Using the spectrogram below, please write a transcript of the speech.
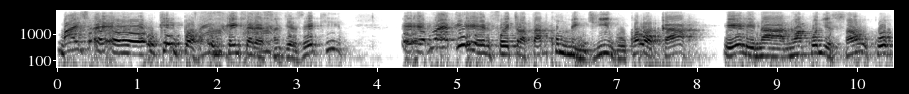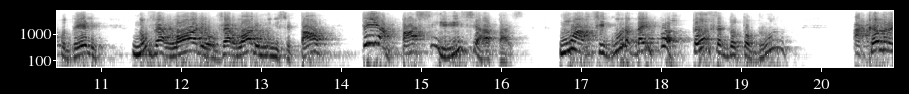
Mas é, é, o, que é o que é interessante dizer é que é, não é que ele foi tratado como mendigo, colocar ele na, numa condição, o corpo dele, no velório, velório municipal, tenha paciência, rapaz. Uma figura da importância do doutor Bruno. A Câmara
